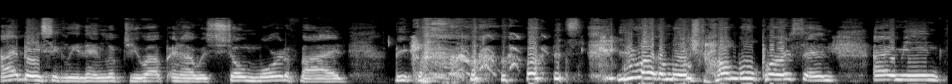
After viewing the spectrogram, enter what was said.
I basically then looked you up and I was so mortified because you are the most humble person. I mean,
